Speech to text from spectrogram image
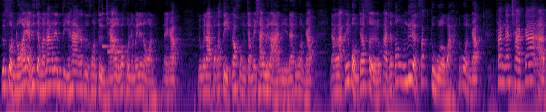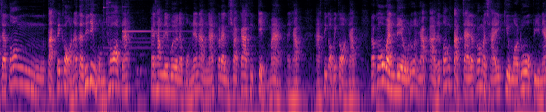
คือส่วนน้อยอะที่จะมานั่งเล่นตีห้าก็คือคนตื่นเช้าหรือว่าคนยังไม่ได้นอนนะครับคือเวลาปกติก็คงจะไม่ใช่เวลานี้นะทุกคนครับหลักๆที่ผมจะเสริมอาจจะต้องเลือกสักตัวว่ะทุกคนครับถ้างั้นชาก้าอาจจะต้องตัดไปก่อนนะแต่ที่จริงผมชอบนะใครทำเลเบอร์เนี่ยผมแนะนำนะกราดิชาก้าคือเก่งมากนะครับ อะติ๊กออกไปก่อนครับ แล้วก็แวนเดลทุกคนครับ อาจจะต้องตัดใจแล้วก็มาใช้กิลมอโดปีนี้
